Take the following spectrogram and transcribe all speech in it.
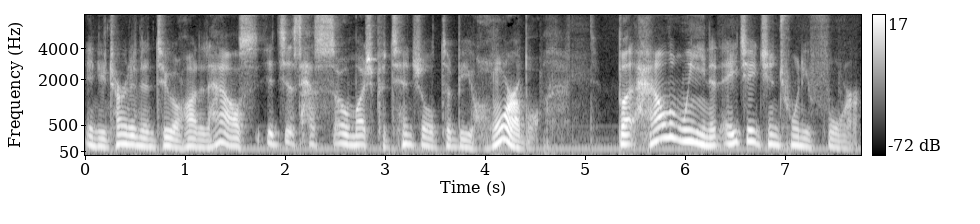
and you turn it into a haunted house, it just has so much potential to be horrible. But Halloween at HHN 24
